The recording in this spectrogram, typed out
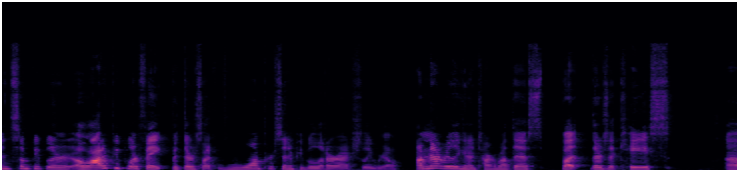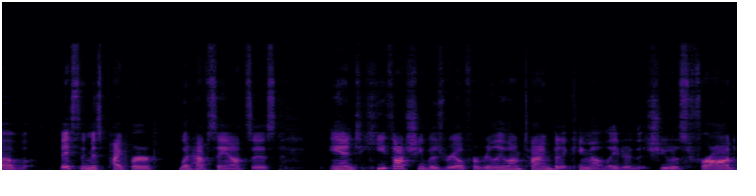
and some people are a lot of people are fake, but there's like 1% of people that are actually real. I'm not really going to talk about this, but there's a case of basically Miss Piper would have seances and he thought she was real for a really long time, but it came out later that she was fraud.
